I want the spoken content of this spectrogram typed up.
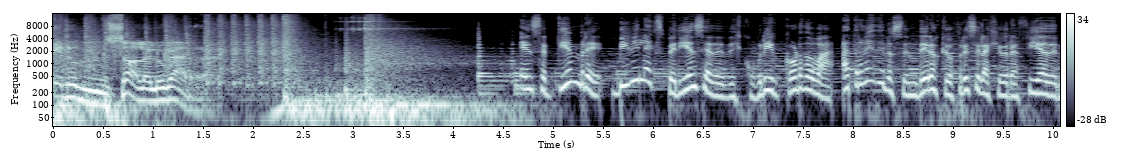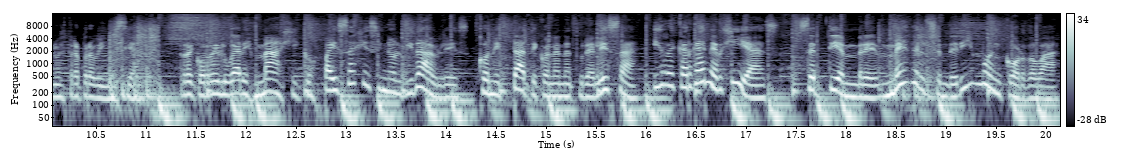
en un solo lugar. En septiembre, viví la experiencia de descubrir Córdoba a través de los senderos que ofrece la geografía de nuestra provincia. Recorre lugares mágicos, paisajes inolvidables, conectate con la naturaleza y recarga energías. Septiembre, mes del senderismo en Córdoba.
